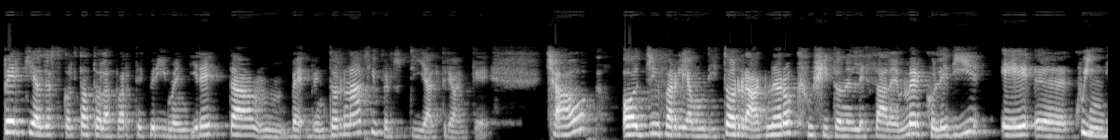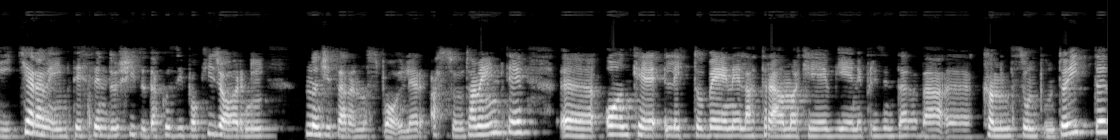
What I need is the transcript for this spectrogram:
Per chi ha già ascoltato la parte prima in diretta, mm, beh, bentornati, per tutti gli altri anche ciao. Oggi parliamo di Thor Ragnarok, uscito nelle sale mercoledì e eh, quindi chiaramente essendo uscito da così pochi giorni non ci saranno spoiler, assolutamente. Eh, ho anche letto bene la trama che viene presentata da eh, comingsoon.it,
